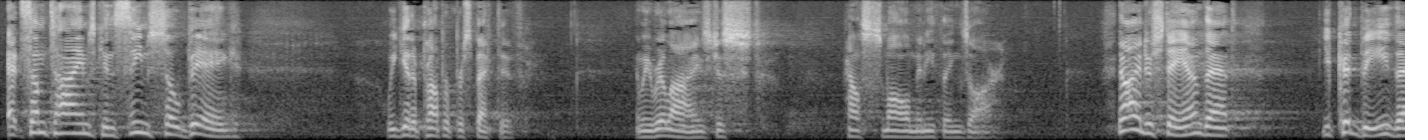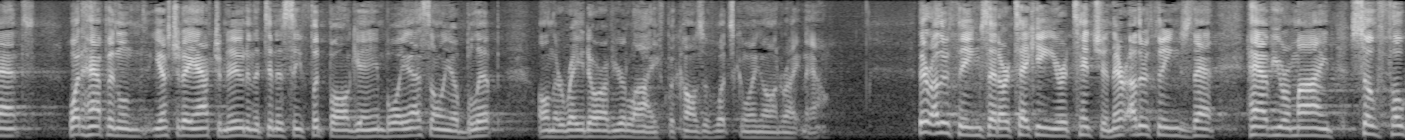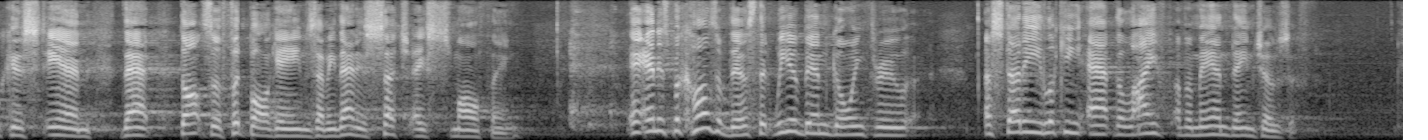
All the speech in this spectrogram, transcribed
at sometimes can seem so big, we get a proper perspective and we realize just how small many things are. Now, I understand that you could be that what happened yesterday afternoon in the Tennessee football game, boy, that's only a blip on the radar of your life because of what's going on right now. There are other things that are taking your attention. There are other things that have your mind so focused in that thoughts of football games, I mean, that is such a small thing. And it's because of this that we have been going through a study looking at the life of a man named Joseph.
